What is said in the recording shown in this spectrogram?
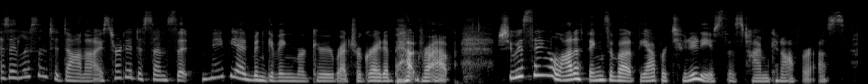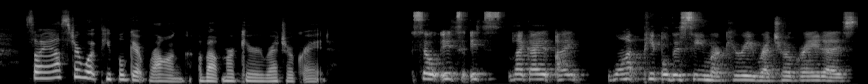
As I listened to Donna, I started to sense that maybe I'd been giving Mercury retrograde a bad rap. She was saying a lot of things about the opportunities this time can offer us. So I asked her what people get wrong about Mercury retrograde. So it's it's like I I want people to see Mercury retrograde as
